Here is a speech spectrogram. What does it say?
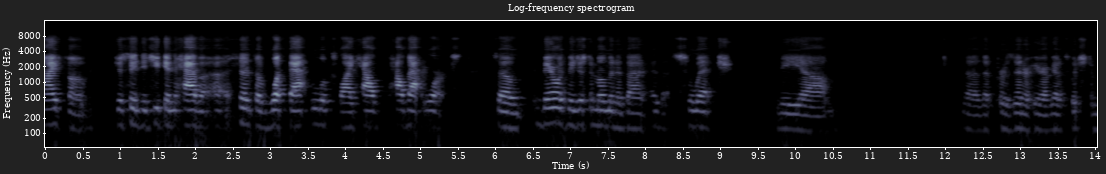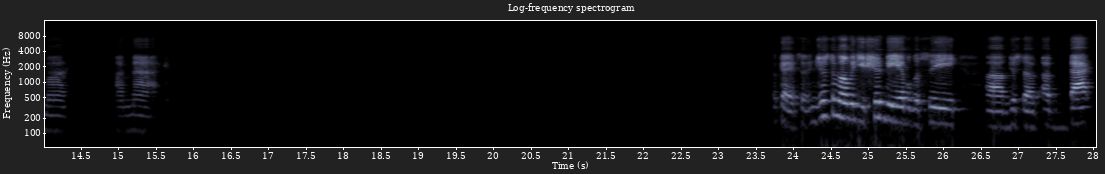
iPhone, just so that you can have a, a sense of what that looks like, how, how that works. So bear with me just a moment as I, as I switch the, um, the, the presenter here. I've got to switch to my, my Mac. Okay, so in just a moment you should be able to see um, just a, a back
